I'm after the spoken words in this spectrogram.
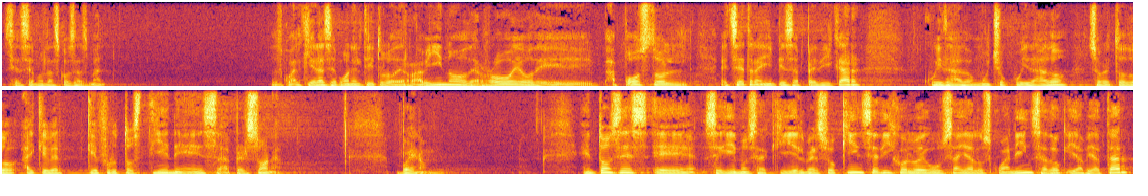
si hacemos las cosas mal? Pues cualquiera se pone el título de rabino, o de roe, o de apóstol, etcétera, y empieza a predicar. Cuidado, mucho cuidado, sobre todo hay que ver qué frutos tiene esa persona. Bueno, entonces eh, seguimos aquí, el verso 15 dijo luego Usai a los Juanín, Sadoc y Abiatar,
